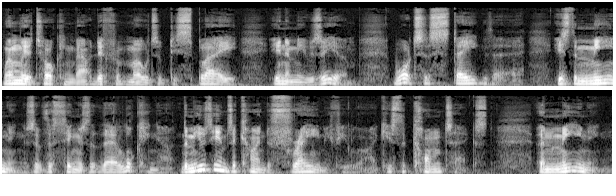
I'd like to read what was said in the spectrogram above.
When we're talking about different modes of display in a museum, what's at stake there is the meanings of the things that they're looking at. The museum's a kind of frame, if you like, it's the context. And meaning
